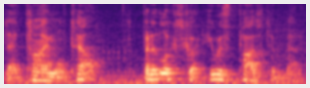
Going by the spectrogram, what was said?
that time will tell. But it looks good. He was positive about it.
